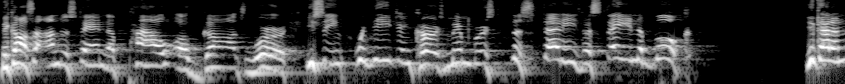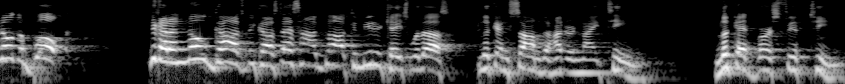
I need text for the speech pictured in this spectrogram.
because I understand the power of God's word. You see, we need to encourage members to study, to stay in the book. You got to know the book. You got to know God's because that's how God communicates with us. Look at Psalms 119. Look at verse 15.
